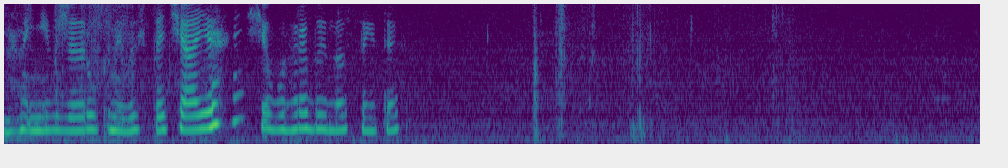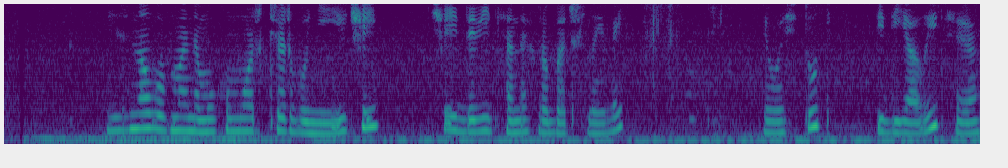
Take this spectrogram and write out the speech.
Мені вже рук не вистачає, щоб гриби носити. І знову в мене мухомор червоніючий, ще й дивіться, не хробачливий. І ось тут під ялицею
